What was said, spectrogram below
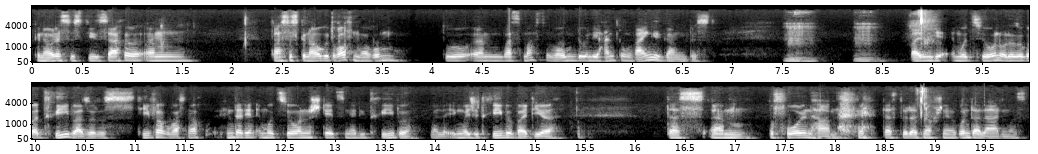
Genau das ist die Sache, ähm, da hast es genau getroffen, warum du ähm, was machst und warum du in die Handlung reingegangen bist. Mhm. Mhm. Weil die Emotionen oder sogar Triebe, also das Tiefere, was noch hinter den Emotionen steht, sind ja die Triebe, weil irgendwelche Triebe bei dir das ähm, befohlen haben, dass du das noch schnell runterladen musst.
